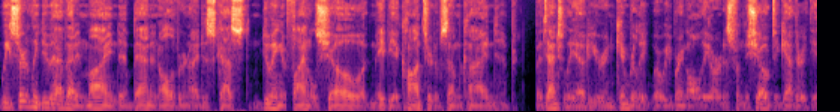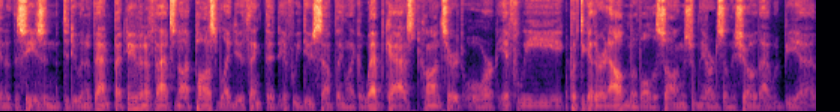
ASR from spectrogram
We certainly do have that in mind. Uh, Ben and Oliver and I discussed doing a final show, maybe a concert of some kind, potentially out here in Kimberley, where we bring all the artists from the show together at the end of the season to do an event. But even if that's not possible, I do think that if we do something like a webcast concert or if we put together an album of all the songs from the artists on the show, that would be a,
